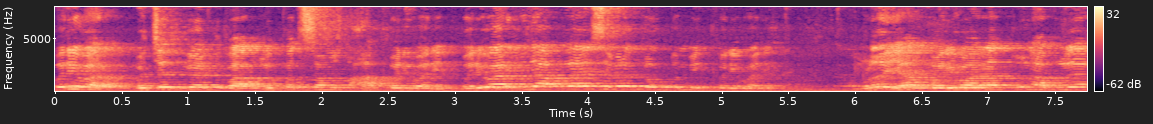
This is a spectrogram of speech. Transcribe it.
परिवार बचत गट व आपलं पतसंस्था हा परिवार आहे. परिवार म्हणजे आपलं हे सगळं कौटुंबिक परिवार आहे. त्यामुळं या परिवारातून आपल्या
